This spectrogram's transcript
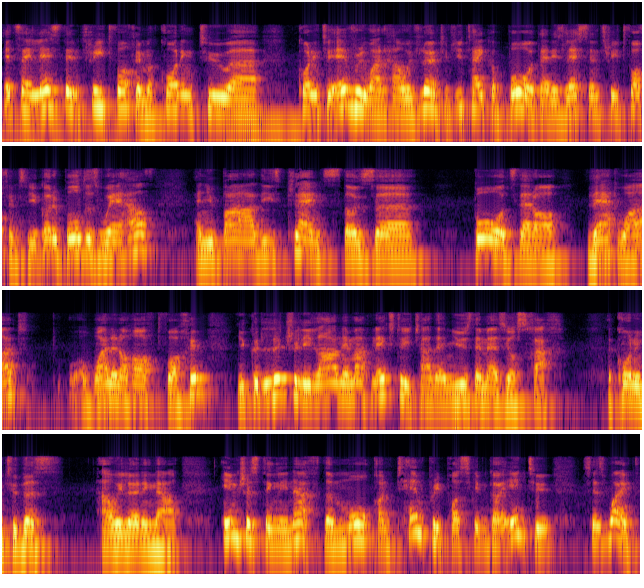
let's say less than three tefachim, according to uh, according to everyone how we've learned. If you take a board that is less than three tefachim, so you go to Builder's Warehouse and you buy these planks, those uh, boards that are that wide, one and a half tefachim, you could literally line them up next to each other and use them as your schach, according to this, how we're learning now. Interestingly enough, the more contemporary poskim go into says, wait,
